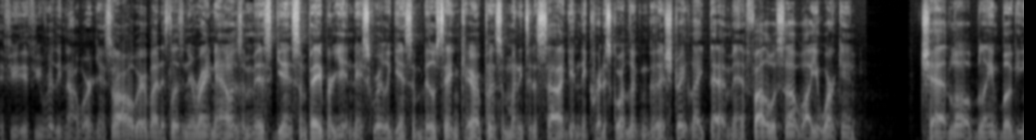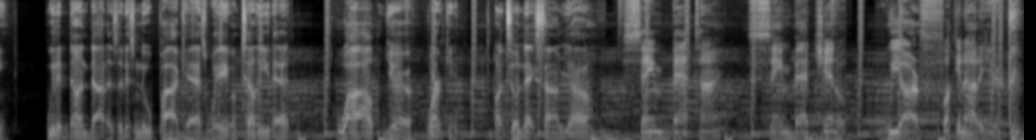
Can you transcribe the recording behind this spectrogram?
if you if you're really not working. So I hope everybody that's listening right now is a miss getting some paper, getting their skrilla, getting some bills taken care of, putting some money to the side, getting their credit score looking good, straight like that, man. Follow us up while you're working. Chad Law, Blaine Boogie. We the done daughters of this new podcast wave. I'm telling you that while you're working. Until next time, y'all. Same bad time, same bad channel. We are fucking out of here.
